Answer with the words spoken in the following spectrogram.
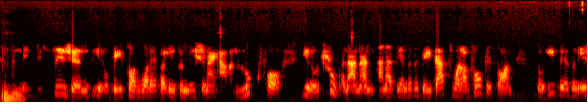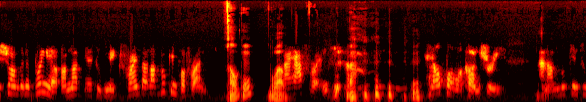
mm-hmm. and make decisions, you know, based on whatever information I have and look for, you know, truth. And, and, and, and at the end of the day, that's what I'm focused on. So if there's an issue, I'm going to bring it up. I'm not there to make friends. I'm not looking for friends. Okay. Well, I have friends. help our country, and I'm looking to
